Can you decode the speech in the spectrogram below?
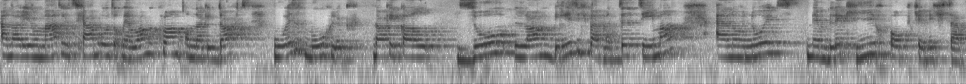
en dat regelmatig het schaamrood op mijn wangen kwam, omdat ik dacht, hoe is het mogelijk dat ik al zo lang bezig ben met dit thema en nog nooit mijn blik hierop gericht heb.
